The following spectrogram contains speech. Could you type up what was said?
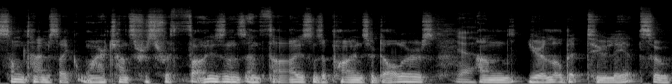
sometimes like wire transfers for thousands and thousands of pounds or dollars Yeah. and you're a little bit too late. So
